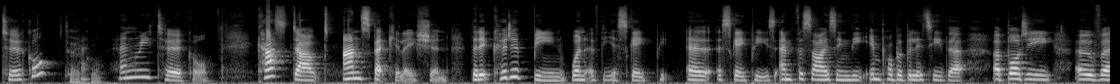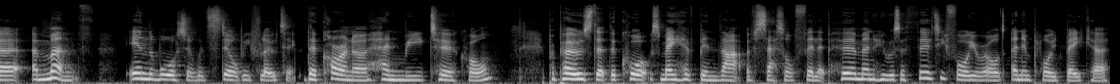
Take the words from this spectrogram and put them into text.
Turkel? Turkel. Henry Turkel cast doubt and speculation that it could have been one of the escape, uh, escapees, emphasizing the improbability that a body over a month in the water would still be floating. The coroner, Henry Turkel, proposed that the corpse may have been that of Cecil Philip Herman, who was a 34 year old unemployed baker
